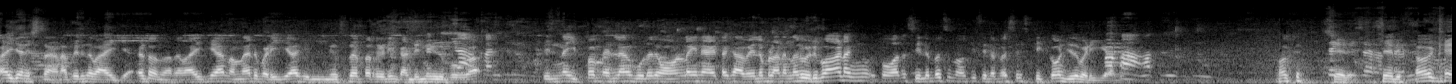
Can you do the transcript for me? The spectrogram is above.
വായിക്കാൻ ഇഷ്ടമാണ്. അപ്പൊ ഇരുന്ന് വായിക്കുക. കേട്ടോ എന്ന് പറഞ്ഞാൽ വായിക്കുക നന്നായിട്ട് പഠിക്കുക ന്യൂസ് പേപ്പർ റീഡിങ് കണ്ടിന്യൂ ചെയ്ത് പോവുക. പിന്നെ ഇപ്പം എല്ലാം കൂടുതൽ ഓൺലൈൻ ആയിട്ടൊക്കെ അവൈലബിൾ ആണ്. എന്നാലും ഒരുപാട് അങ്ങ് പോവാതെ സിലബസ് നോക്കി സിലബസ് സ്റ്റിക്ക് ഓൺ ചെയ്ത് പഠിക്കുക ഓക്കെ. ശരി ശരി. ഓക്കെ.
